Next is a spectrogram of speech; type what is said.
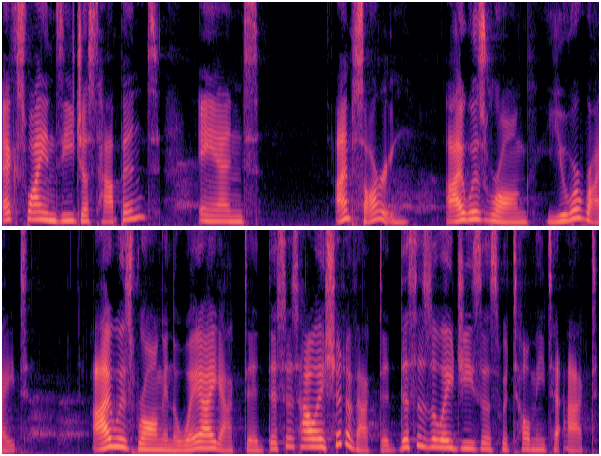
X, Y, and Z just happened, and I'm sorry. I was wrong. You were right. I was wrong in the way I acted. This is how I should have acted. This is the way Jesus would tell me to act.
